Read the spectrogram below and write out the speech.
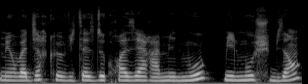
mais on va dire que vitesse de croisière à 1000 mots, 1000 mots je suis bien.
